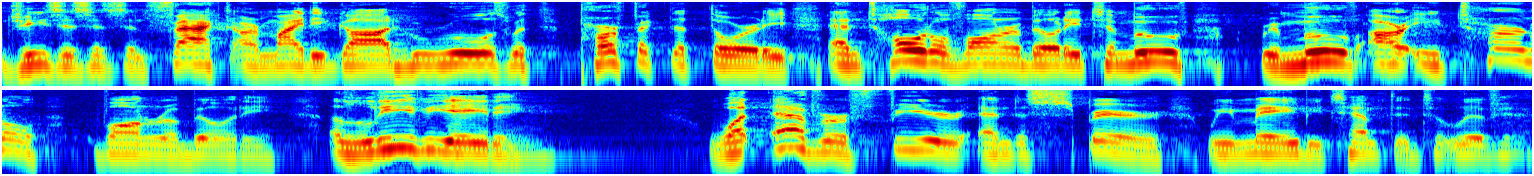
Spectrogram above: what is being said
Jesus is, in fact, our mighty God who rules with perfect authority and total vulnerability to move, remove our eternal vulnerability, alleviating whatever fear and despair we may be tempted to live in.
